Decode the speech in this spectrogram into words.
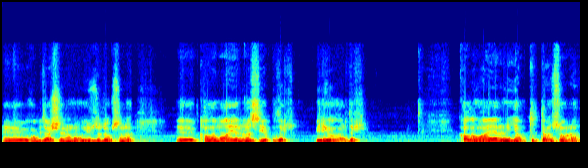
e, hobidaşlarımın %90'ı e, kalama ayarı nasıl yapılır biliyorlardır. Kalama ayarını yaptıktan sonra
